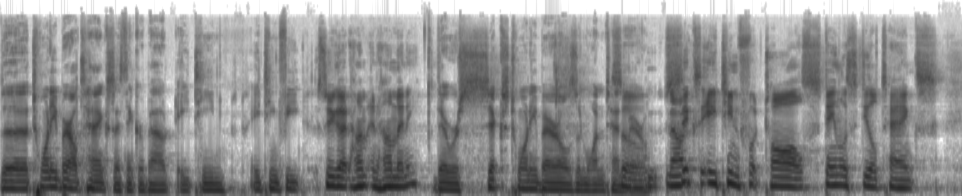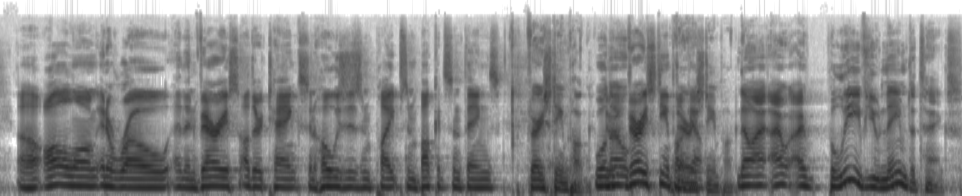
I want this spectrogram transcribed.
The 20 barrel tanks, I think, are about 18, 18 feet. So you got how, and how many? There were six 20 barrels and one 10 so barrel. Now- six 18 foot tall stainless steel tanks. Uh, all along in a row, and then various other tanks and hoses and pipes and buckets and things. Very steampunk. Well, no. very steampunk. very yeah. steampunk. No, I, I, I believe you named the tanks.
